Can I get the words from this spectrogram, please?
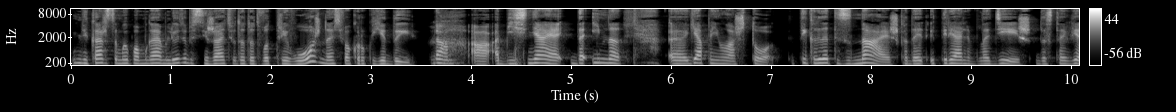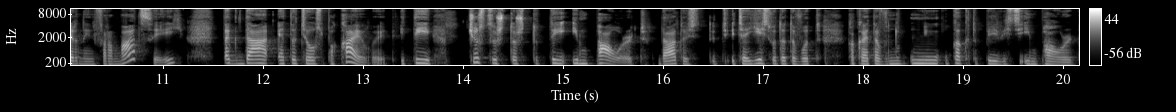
мне кажется, мы помогаем людям снижать вот эту вот тревожность вокруг еды. Да. А, объясняя, да именно э, я поняла, что ты, когда ты знаешь, когда ты реально владеешь достоверной информацией, тогда это тебя успокаивает. И ты чувствуешь то, что ты empowered, да, то есть у тебя есть вот это вот какая-то, как это перевести, empowered?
